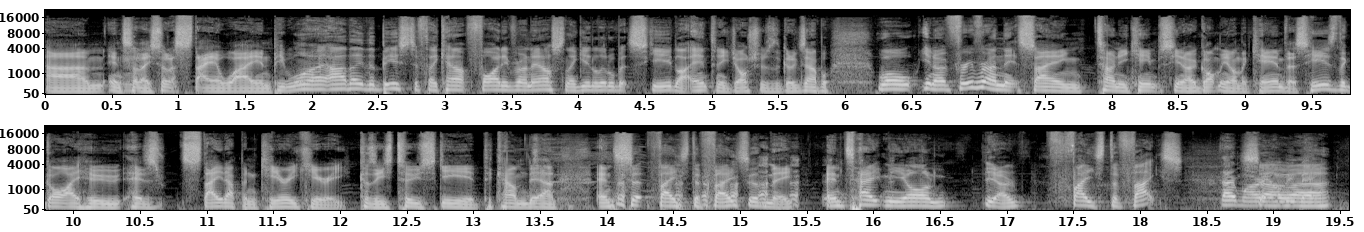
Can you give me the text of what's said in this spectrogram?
Um, and so they sort of stay away, and people, well, are they the best if they can't fight everyone else? And they get a little bit scared. Like Anthony Joshua is a good example. Well, you know, for everyone that's saying Tony Kemp's, you know, got me on the canvas, here's the guy who has stayed up in Kerikeri because he's too scared to come down and sit face to face with me and take me on, you know, face to face. Don't worry, So, I'll be uh, back.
